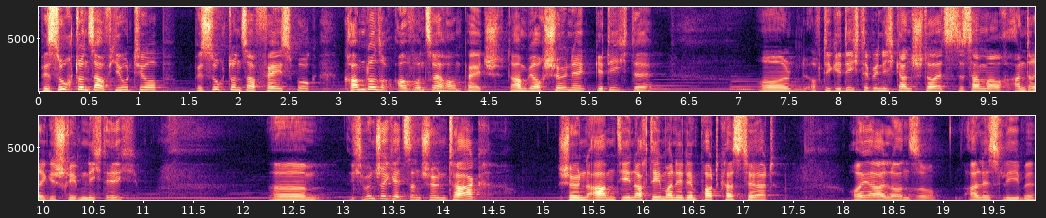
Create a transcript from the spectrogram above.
besucht uns auf YouTube, besucht uns auf Facebook, kommt auf unsere Homepage. Da haben wir auch schöne Gedichte. Und auf die Gedichte bin ich ganz stolz. Das haben auch andere geschrieben, nicht ich. Ähm, ich wünsche euch jetzt einen schönen Tag, schönen Abend, je nachdem, wann ihr den Podcast hört. Euer Alonso. Alles Liebe.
